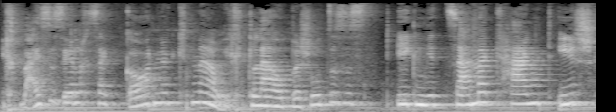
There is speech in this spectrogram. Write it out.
ich weiß es ehrlich gesagt gar nicht genau. Ich glaube schon, dass es irgendwie zusammengehängt ist.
